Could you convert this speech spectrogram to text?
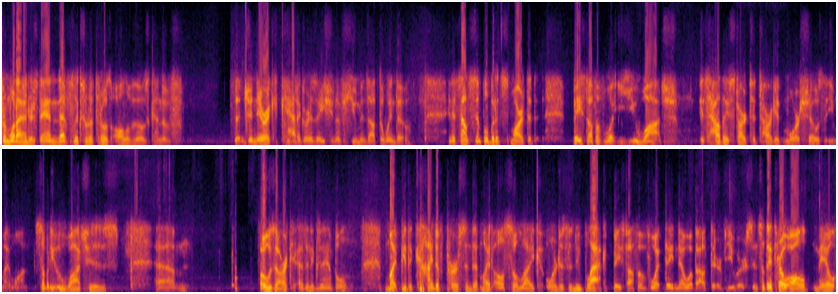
from what I understand, Netflix sort of throws all of those kind of the generic categorization of humans out the window and it sounds simple, but it's smart that based off of what you watch is how they start to target more shows that you might want. Somebody who watches um, Ozark, as an example, might be the kind of person that might also like Orange is the New Black based off of what they know about their viewers. And so they throw all male,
